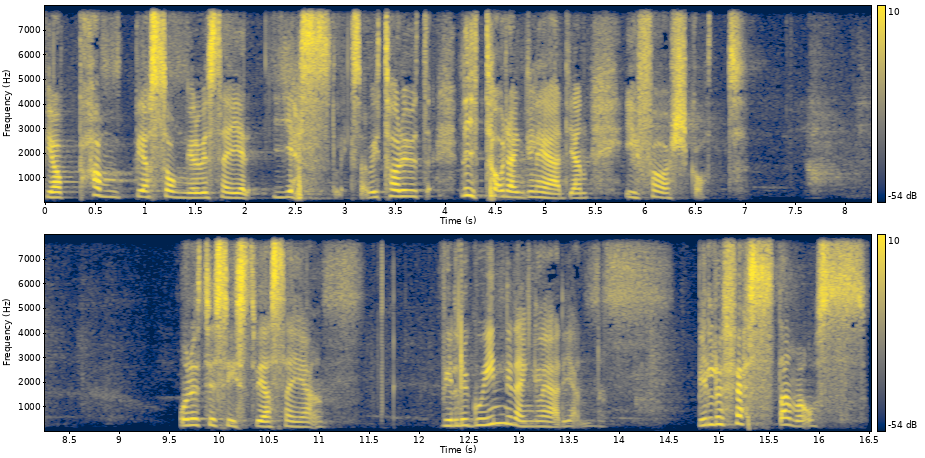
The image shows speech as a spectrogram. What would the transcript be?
Vi har pampiga sånger och vi säger yes. Liksom. Vi tar ut lite av den glädjen i förskott. Och nu till sist vill jag säga, vill du gå in i den glädjen? Vill du festa med oss?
